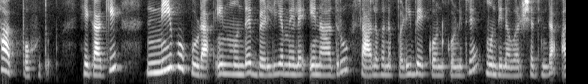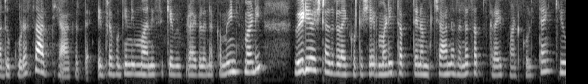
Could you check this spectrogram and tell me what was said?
ಹಾಕಬಹುದು. ಹೀಗಾಗಿ ನೀವು ಕೂಡ ಇನ್ನು ಮುಂದೆ ಬೆಳ್ಳಿಯ ಮೇಲೆ ಏನಾದರೂ ಸಾಲವನ್ನು ಪಡಿಬೇಕು ಅಂದ್ಕೊಂಡಿದ್ರೆ ಮುಂದಿನ ವರ್ಷದಿಂದ ಅದು ಕೂಡ ಸಾಧ್ಯ ಆಗುತ್ತೆ. ಇದರ ಬಗ್ಗೆ ನಿಮ್ಮ ಅನಿಸಿಕೆ, ಅಭಿಪ್ರಾಯಗಳನ್ನು ಕಮೆಂಟ್ಸ್ ಮಾಡಿ. ವಿಡಿಯೋ ಇಷ್ಟ ಆದರೆ ಲೈಕ್ ಕೊಟ್ಟು ಶೇರ್ ಮಾಡಿ. ತಪ್ಪದೆ ನಮ್ಮ ಚಾನಲನ್ನು ಸಬ್ಸ್ಕ್ರೈಬ್ ಮಾಡ್ಕೊಳ್ಳಿ. ಥ್ಯಾಂಕ್ ಯು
